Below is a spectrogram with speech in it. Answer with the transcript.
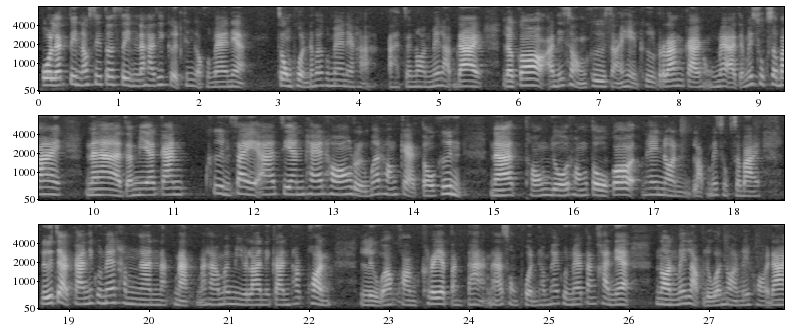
โปรแลคตินออกซิโตซินนะคะที่เกิดขึ้นกับคุณแม่เนี่ย ส่งผลทำให้คุณแม่เนี่ยค่ะ อาจจะนอนไม่หลับได้ แล้วก็อันที่สองคือสาเหตุคือร่างกายของคุณแม่อาจจะไม่สุขสบายนะคะอาจจะมีอาการคลื่นไส้อาเจียนแพ้ท้องหรือเมื่อท้องแก่โตขึ้นนะท้องโยท้องโตก็ให้นอนหลับไม่สุขสบาย หรือจากการที่คุณแม่ทำงานหนักๆนะคะไม่มีเวลาในการพักผ่อนหรือว่าความเครียดต่างๆนะคะส่งผลทำให้คุณแม่ตั้งครรภ์เนี่ยนอนไม่หลับหรือว่านอนไม่พอได้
